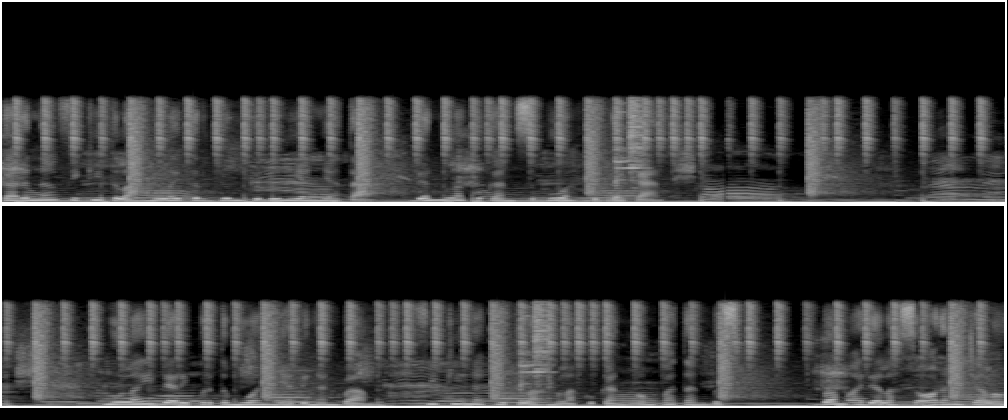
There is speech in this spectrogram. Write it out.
Karena Vicky telah mulai terjun ke dunia nyata, dan melakukan sebuah gebrakan. Mulai dari pertemuannya dengan Bam, Vicky Naki telah melakukan lompatan besar. Bam adalah seorang calon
